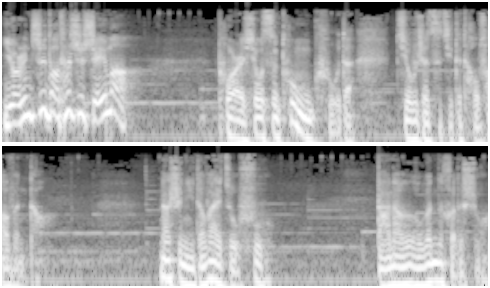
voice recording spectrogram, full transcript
有人知道他是谁吗？普尔修斯痛苦的揪着自己的头发问道：“那是你的外祖父。”达纳厄温和的说：“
